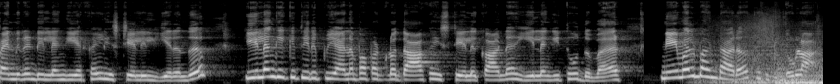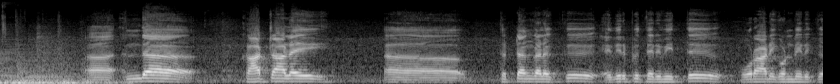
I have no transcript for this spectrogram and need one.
பன்னிரண்டு இலங்கையர்கள் இஸ்ரேலில் இருந்து இலங்கைக்கு திருப்பி அனுப்பப்பட்டுள்ளதாக இஸ்ரேலுக்கான இலங்கை தூதுவர் நிமல் பண்டார தெரிவித்துள்ளார். இந்த காற்றாலை திட்டங்களுக்கு எதிர்ப்பு தெரிவித்து போராடி கொண்டிருக்க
